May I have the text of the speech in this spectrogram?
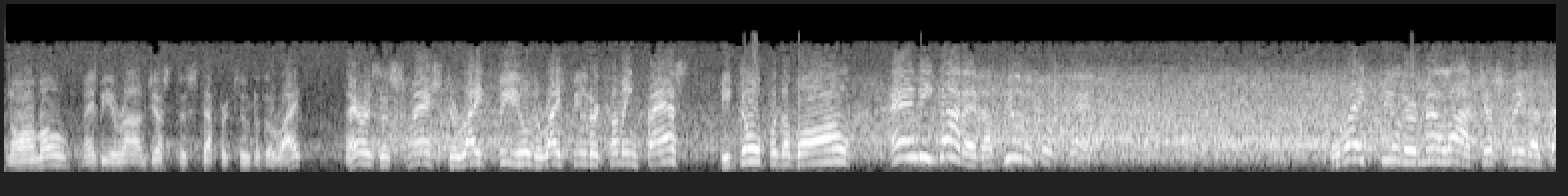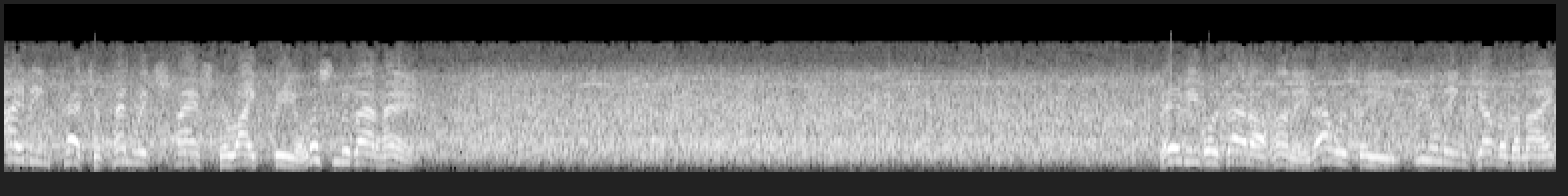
normal, maybe around just a step or two to the right. There is a smash to right field. The right fielder coming fast. He dove for the ball, and he got it. A beautiful catch. The right fielder, Mel Ott, just made a diving catch of Henrich's smash to right field. Listen to that hand. Baby, was that a honey. That was the fielding gem of the night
